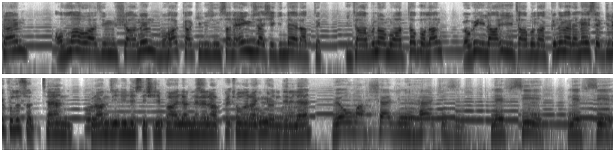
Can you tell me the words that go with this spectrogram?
Sen Allahu Azimüşşan'ın muhakkak ki biz insanı en güzel şekilde yarattık. Hitabına muhatap olan ve bu ilahi hitabın hakkını veren en sevgili kulusun. Sen Kur'an diliyle seçilip alemlere rahmet olarak gönderilen Ve o mahşer günü herkesin nefsi, nefsi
